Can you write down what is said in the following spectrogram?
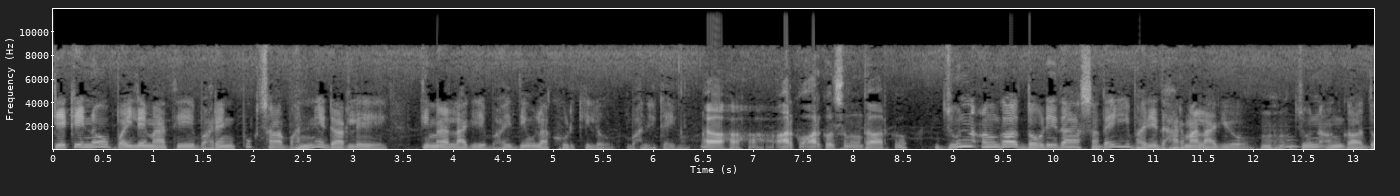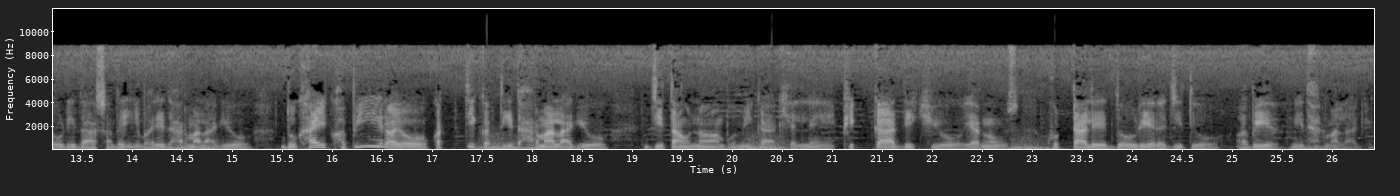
टेकेनौ पहिले माथि भर्याङ पुग्छ भन्ने डरले तिम्रा लागि भइदिउँला खुड्किलो भनेकै हुँ। अर्को अर्को सुनौ त अर्को। जुन अङ्ग दौडिँदा सधैँभरि धारमा लाग्यो। जुन अङ्ग दौडिँदा सधैँभरि धारमा लाग्यो दुखाइ खपिरह्यो कति कति धारमा लाग्यो जिताउन भूमिका खेल्ने फिक्का देखियो हेर्नुहोस् खुट्टाले दौडिएर जित्यो अबिर निधारमा लाग्यो।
